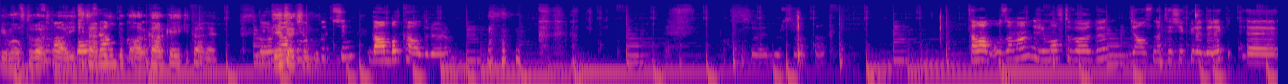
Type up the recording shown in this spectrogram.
Remove the Word. Tamam, Vay, iki tane bulduk. Arka arkaya iki tane. Doğru Geç açıldı. için dumbbell kaldırıyorum. Şöyle dursun hatta. Tamam o zaman Remove the World'ü Cansu'na teşekkür ederek e,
